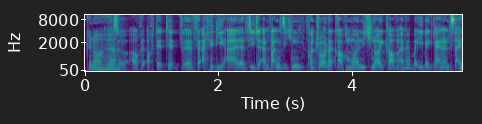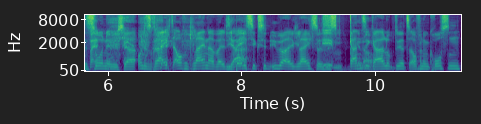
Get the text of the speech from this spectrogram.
genau. Also auch, auch der Tipp äh, für alle, die äh, DJ anfangen, sich einen Controller kaufen wollen, nicht neu kaufen, einfach bei eBay Kleinanzeigen. Ist so nämlich, ja. Und es reicht auch ein kleiner, weil die. Basics sind überall gleich. So, es Eben, ist ganz genau. egal, ob du jetzt auf einem großen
